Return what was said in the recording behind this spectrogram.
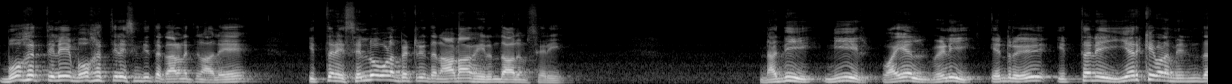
போகத்திலே மோகத்திலே சிந்தித்த காரணத்தினாலே இத்தனை செல்வ வளம் இந்த நாடாக இருந்தாலும் சரி நதி நீர் வயல் வெளி என்று இத்தனை இயற்கை வளம் இருந்த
